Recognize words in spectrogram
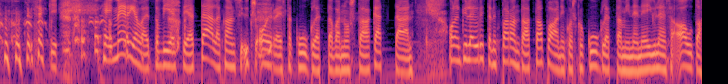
sekin. Hei Merja laittoi viestiä, että täällä kans yksi oireista googlettava nostaa kättään. Olen kyllä yrittänyt parantaa tapaani, koska googlettaminen ei yleensä auta,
